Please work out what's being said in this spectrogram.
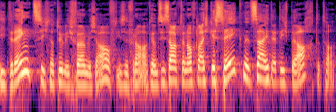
Die drängt sich natürlich förmlich auf, diese Frage. Und sie sagt dann auch gleich, gesegnet sei, der dich beachtet hat.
